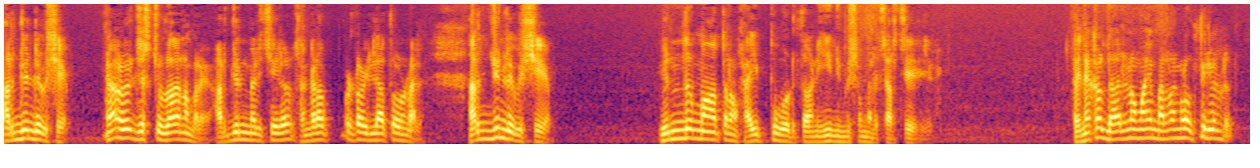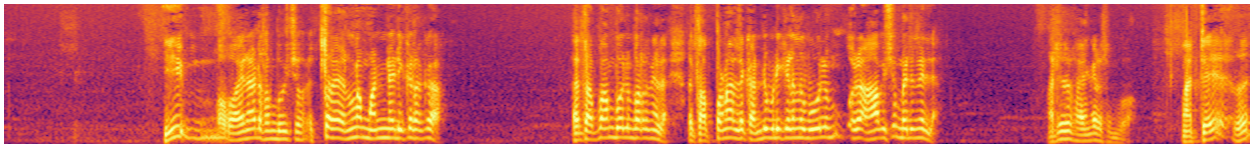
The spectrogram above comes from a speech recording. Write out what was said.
അർജുന്റെ വിഷയം ഞാൻ ജസ്റ്റ് ഉദാഹരണം പറയാം. അർജുൻ മരിച്ചതിൽ സങ്കടപ്പെട്ടോ ഇല്ലാത്തതുകൊണ്ടല്ല അർജുന്റെ വിഷയം എന്തുമാത്രം ഹൈപ്പ് കൊടുത്താണ് ഈ നിമിഷം വരെ ചർച്ച ചെയ്തത്? അതിനേക്കാൾ ദാരുണമായ മരണങ്ങൾ ഒത്തിരിയുണ്ട് ഈ വയനാട് സംഭവിച്ചോ? എത്ര എണ്ണം മണ്ണടി കിടക്കുക? അത് തപ്പാൻ പോലും പറഞ്ഞില്ല. അത് തപ്പണമല്ല കണ്ടുപിടിക്കണമെന്ന് പോലും ഒരു ആവശ്യം വരുന്നില്ല. മറ്റൊരു ഭയങ്കര സംഭവമാണ്. മറ്റേത്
